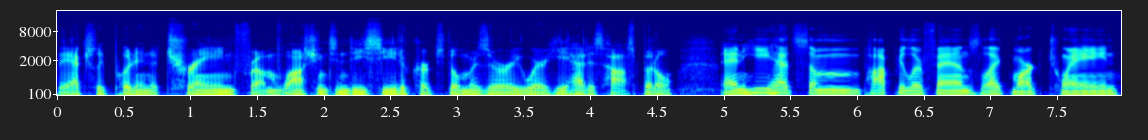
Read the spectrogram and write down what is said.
They actually put in a train from Washington D.C. to Kirksville, Missouri where he had his hospital. And he had some popular fans like Mark Twain,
